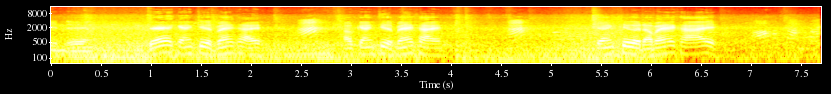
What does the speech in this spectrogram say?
กินเอง เจ๊แกงจืดไปให้ใคร ฮะเอาแกงจืดไปให้ใคร ฮะแกงจืดเอาไปให้ใคร อ๋อเขาสั่งไว้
